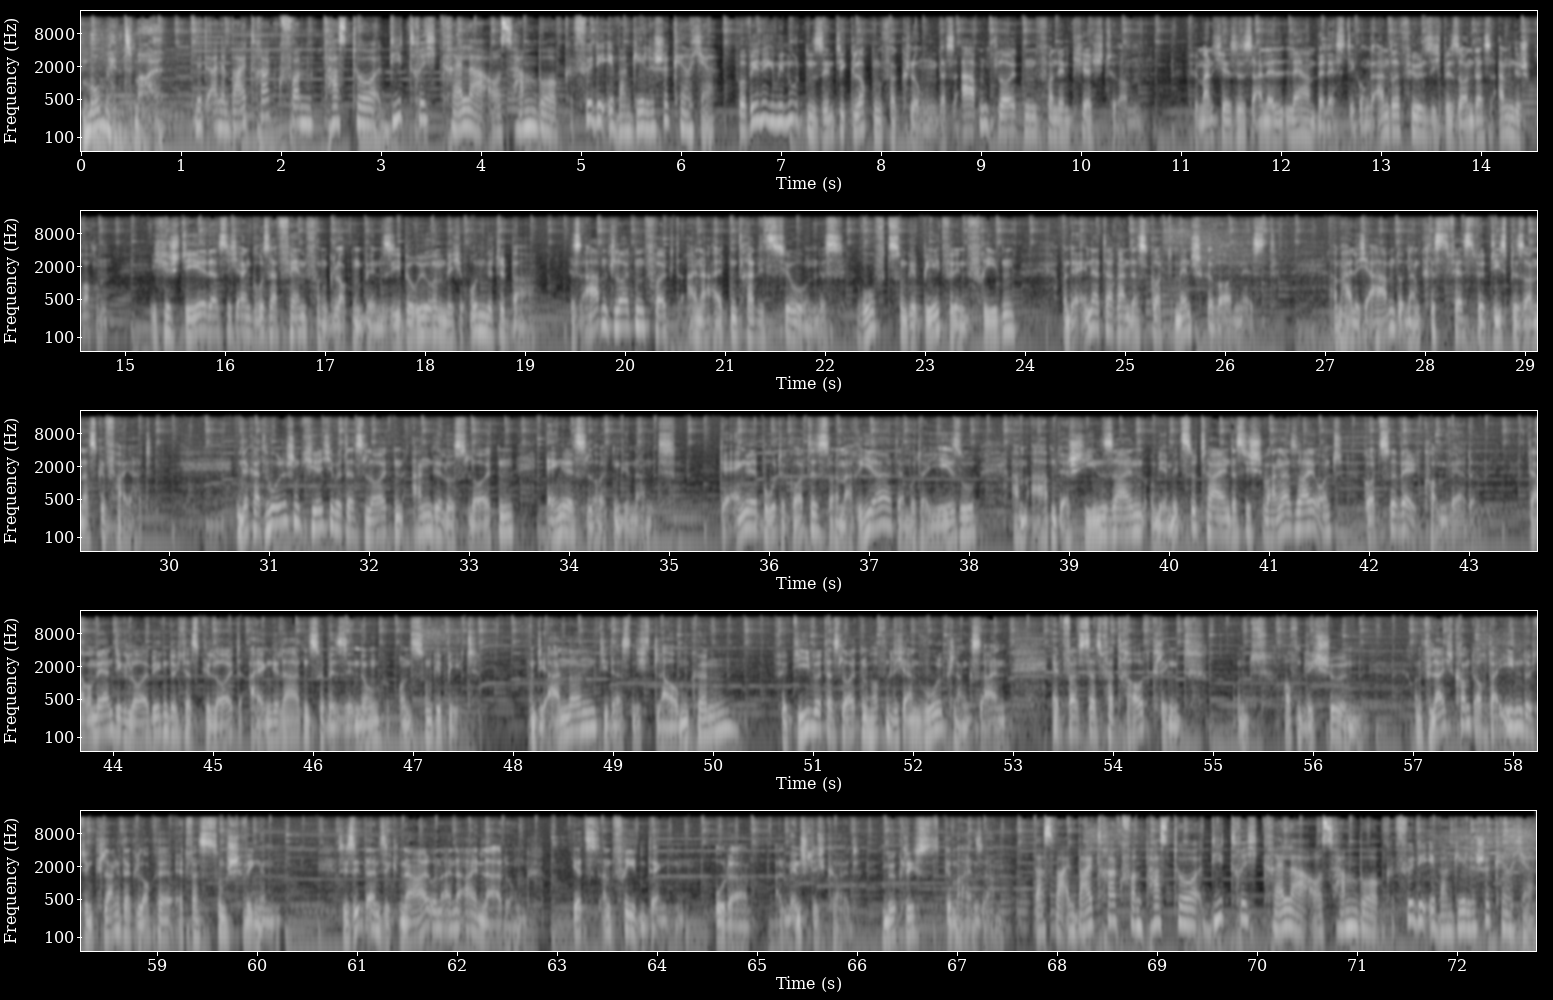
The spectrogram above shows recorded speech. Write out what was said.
Moment mal. Mit einem Beitrag von Pastor Dietrich Kreller aus Hamburg für die Evangelische Kirche. Vor wenigen Minuten sind die Glocken verklungen, das Abendläuten von den Kirchtürmen. Für manche ist es eine Lärmbelästigung, andere fühlen sich besonders angesprochen. Ich gestehe, dass ich ein großer Fan von Glocken bin. Sie berühren mich unmittelbar. Das Abendläuten folgt einer alten Tradition. Es ruft zum Gebet für den Frieden und erinnert daran, dass Gott Mensch geworden ist. Am Heiligabend und am Christfest wird dies besonders gefeiert. In der katholischen Kirche wird das Läuten Angelusläuten, Engelsläuten genannt. Der Engel Bote Gottes soll Maria, der Mutter Jesu, am Abend erschienen sein, um ihr mitzuteilen, dass sie schwanger sei und Gott zur Welt kommen werde. Darum werden die Gläubigen durch das Geläut eingeladen zur Besinnung und zum Gebet. Und die anderen, die das nicht glauben können, für die wird das Läuten hoffentlich ein Wohlklang sein. Etwas, das vertraut klingt und hoffentlich schön. Und vielleicht kommt auch bei Ihnen durch den Klang der Glocke etwas zum Schwingen. Sie sind ein Signal und eine Einladung. Jetzt an Frieden denken oder an Menschlichkeit, möglichst gemeinsam. Das war ein Beitrag von Pastor Dietrich Kreller aus Hamburg für die Evangelische Kirche.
